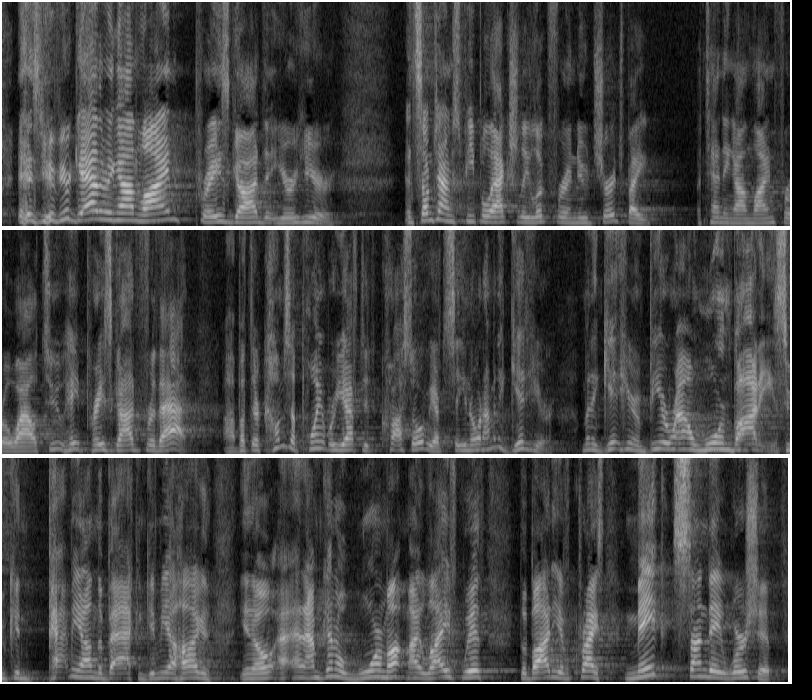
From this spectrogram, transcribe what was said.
if you're gathering online, praise God that you're here. And sometimes people actually look for a new church by attending online for a while too. Hey, praise God for that. Uh, but there comes a point where you have to cross over. You have to say, you know what, I'm going to get here. I'm going to get here and be around warm bodies who can pat me on the back and give me a hug, and, you know, and I'm going to warm up my life with the body of Christ. Make Sunday worship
